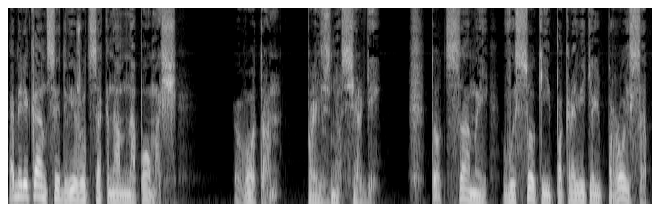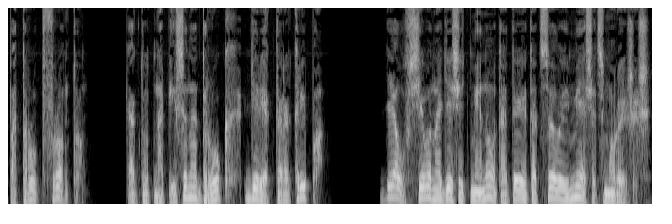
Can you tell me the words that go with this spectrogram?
Американцы движутся к нам на помощь. «Вот он», — произнес Сергей. Тот самый высокий покровитель Пройса по труд-фронту. Как тут написано, друг директора Крипо. Дел всего на десять минут, а ты это целый месяц мурыжишь.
